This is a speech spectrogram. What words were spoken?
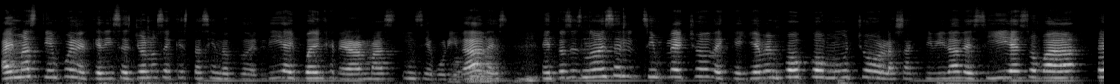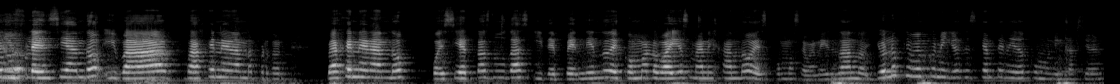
Hay más tiempo en el que dices, yo no sé qué está haciendo todo el día y pueden generar más inseguridades. Entonces no es el simple hecho de que lleven poco, mucho las actividades, sí, eso va Pero- influenciando y va, va generando, perdón, va generando pues ciertas dudas y dependiendo de cómo lo vayas manejando es como se van a ir dando. Yo lo que veo con ellos es que han tenido comunicación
